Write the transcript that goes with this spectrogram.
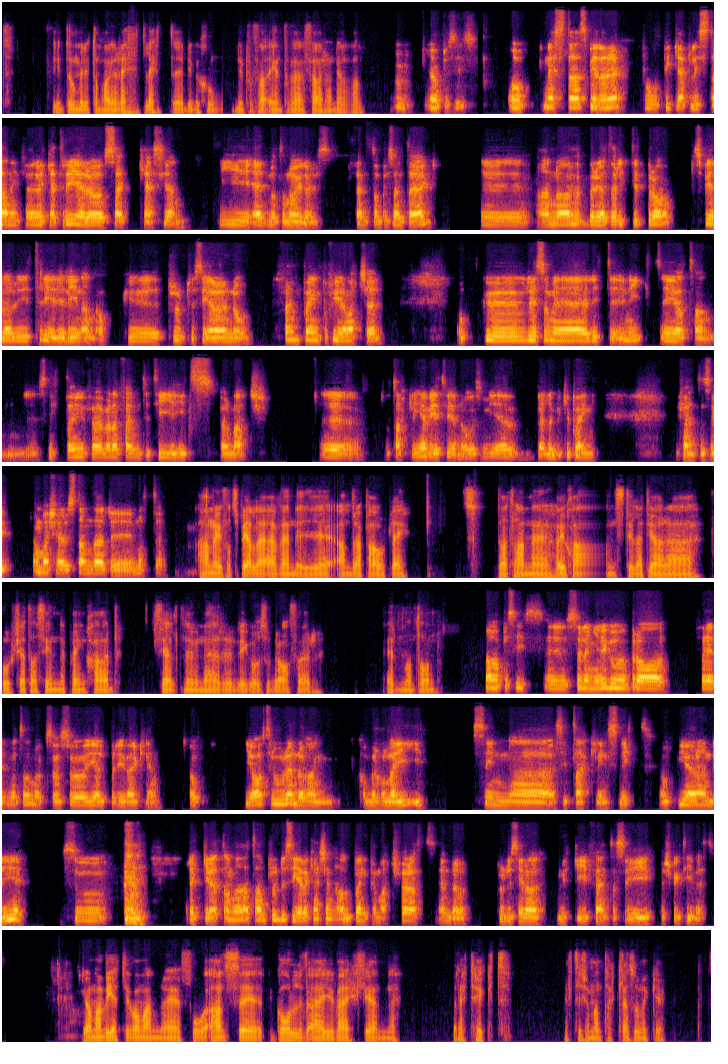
Det är inte omöjligt, de har ju en rätt lätt eh, division nu på, för, in på förhand i alla fall. Mm, ja, precis. Och nästa spelare på pickup-listan inför vecka tre är då Zach Cassian i Edmonton Oilers. 15 procent ägd. Eh, han har börjat riktigt bra. Spelar i tredje linan och eh, producerar ändå. Fem poäng på fyra matcher. Eh, det som är lite unikt är att han snittar ungefär mellan 5 till 10 hits per match. Eh, och tacklingar vet vi är något som ger väldigt mycket poäng i fantasy om man kör standardmåtten. Han har ju fått spela även i andra powerplay. Så att han eh, har ju chans till att göra, fortsätta sin poängskörd. Speciellt nu när det går så bra för Edmonton. Ja, precis. Eh, Så länge det går bra för Edmonton också så hjälper det verkligen. Och jag tror ändå han kommer hålla i sina, eh, sitt tacklingssnitt. Och gör han det så räcker det att han, att han producerar kanske en halv poäng per match för att ändå producera mycket i fantasy-perspektivet. Ja, man vet ju vad man eh, får. Hans eh, golv är ju verkligen rätt högt eftersom han tacklar så mycket.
